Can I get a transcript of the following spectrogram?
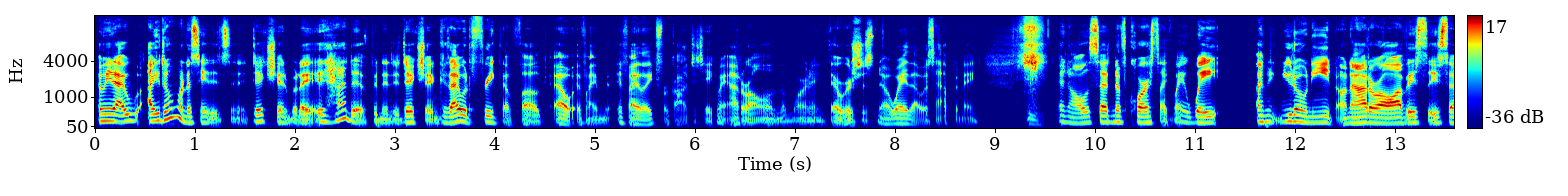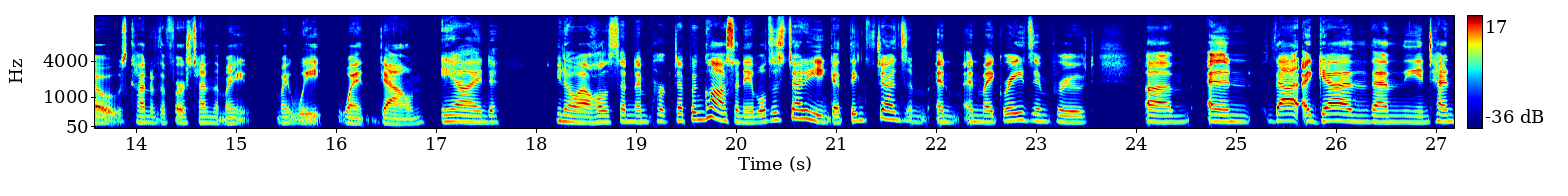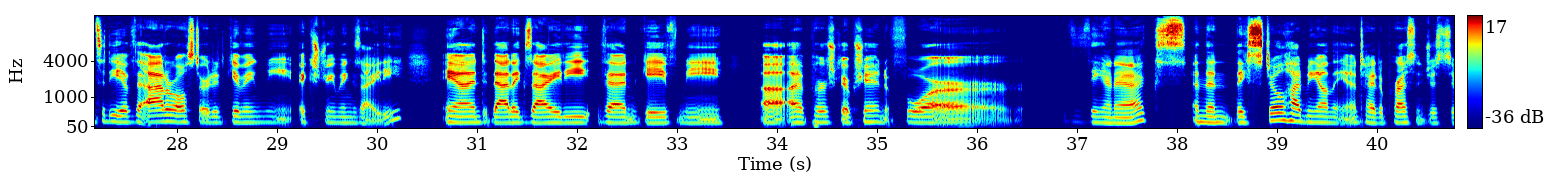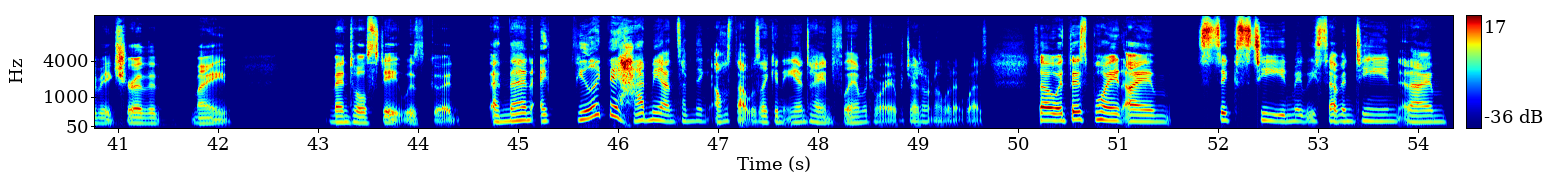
i mean i i don't want to say it's an addiction but I, it had to have been an addiction because i would freak the fuck out if i if i like forgot to take my adderall in the morning there was just no way that was happening mm. and all of a sudden of course like my weight i mean you don't eat on adderall obviously so it was kind of the first time that my my weight went down and you know, all of a sudden I'm perked up in class and able to study and get things done and and, and my grades improved. Um, and that again, then the intensity of the Adderall started giving me extreme anxiety. And that anxiety then gave me uh, a prescription for Xanax. And then they still had me on the antidepressant just to make sure that my mental state was good. And then I feel like they had me on something else that was like an anti-inflammatory, which I don't know what it was. So at this point, I'm 16, maybe 17, and I'm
